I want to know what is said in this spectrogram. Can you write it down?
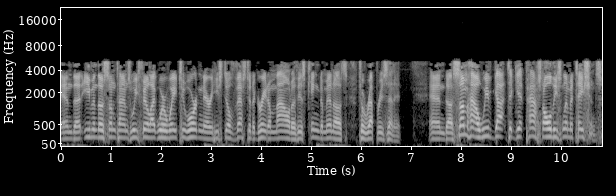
And that even though sometimes we feel like we're way too ordinary, He still vested a great amount of His kingdom in us to represent it. And uh, somehow we've got to get past all these limitations.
